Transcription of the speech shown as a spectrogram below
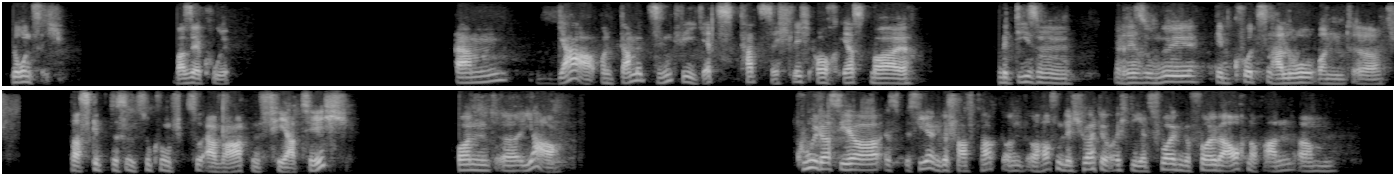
Lohnt sich. War sehr cool. Ähm, ja, und damit sind wir jetzt tatsächlich auch erstmal mit diesem Resümee, dem kurzen Hallo und äh, was gibt es in Zukunft zu erwarten, fertig. Und äh, ja, cool, dass ihr es bis hierhin geschafft habt und äh, hoffentlich hört ihr euch die jetzt folgende Folge auch noch an. Ähm,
